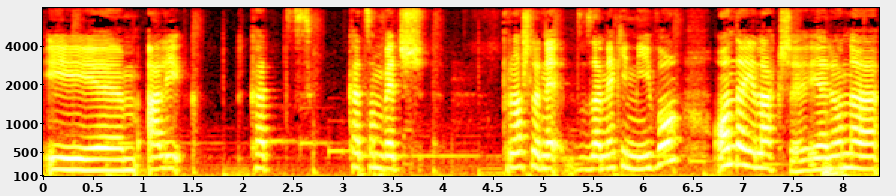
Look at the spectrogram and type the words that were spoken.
i em, ali kad, kad sam već prošla ne, za neki nivo, onda je lakše, jer onda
